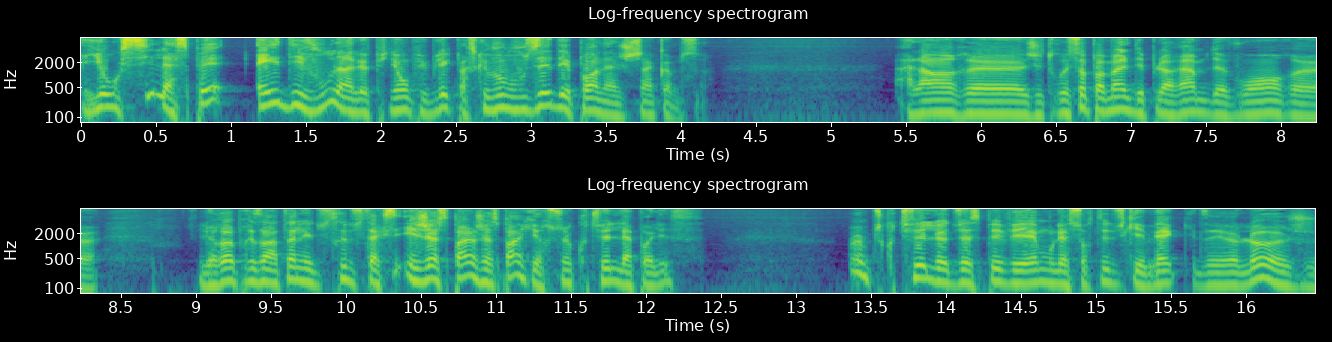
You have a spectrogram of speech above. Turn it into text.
et il y a aussi l'aspect aidez-vous dans l'opinion publique, parce que vous vous aidez pas en agissant comme ça. Alors, j'ai trouvé ça pas mal déplorable de voir le représentant de l'industrie du taxi. Et j'espère, j'espère qu'il a reçu un coup de fil de la police. Un petit coup de fil du SPVM ou la Sûreté du Québec qui dit là, je.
